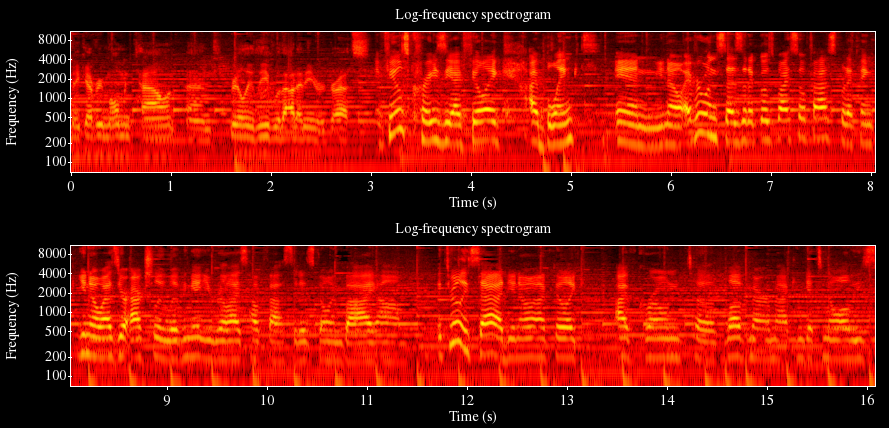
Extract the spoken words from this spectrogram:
Make every moment count and really leave without any regrets. It feels crazy. I feel like I blinked and, you know, everyone says that it goes by so fast, but I think, you know, as you're actually living it, you realize how fast it is going by. Um, it's really sad, you know, I feel like I've grown to love Merrimack and get to know all these,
